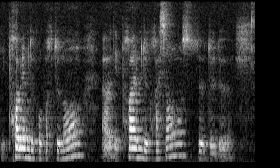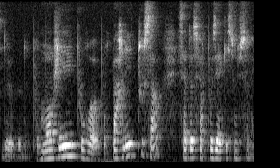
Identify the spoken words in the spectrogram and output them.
des problèmes de comportement, euh, des problèmes de croissance, pour manger, pour, euh, pour parler, tout ça, ça doit se faire poser la question du sommeil.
